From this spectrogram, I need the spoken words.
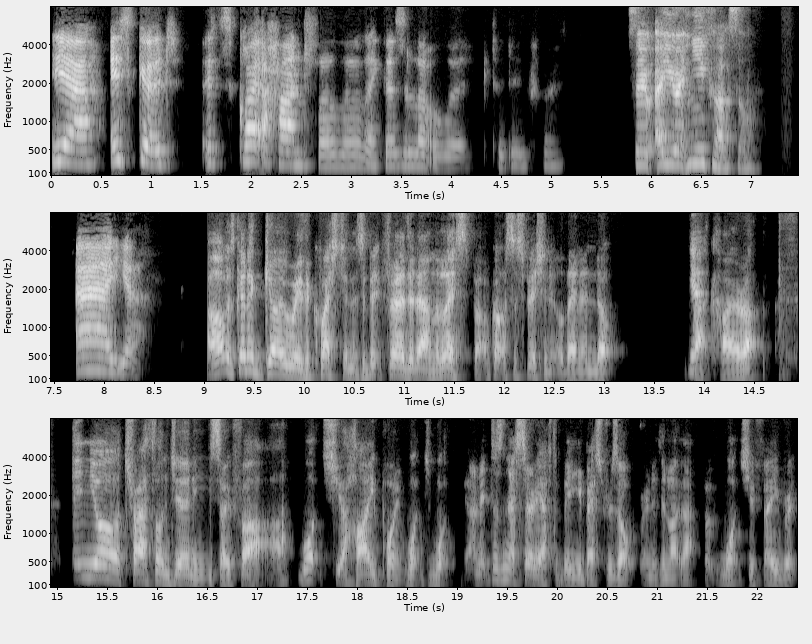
Yeah, it's good. It's quite a handful though. Like there's a lot of work to do for it. So, are you at Newcastle? Ah, yeah. I was going to go with a question that's a bit further down the list, but I've got a suspicion it'll then end up Yeah. back higher up. In your triathlon journey so far, what's your high point? What what? And it doesn't necessarily have to be your best result or anything like that. But what's your favourite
